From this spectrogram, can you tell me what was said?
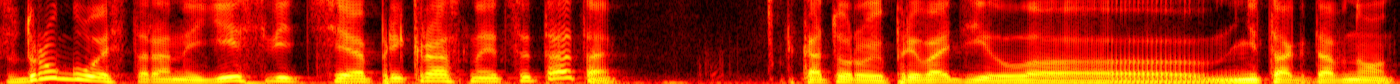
С другой стороны, есть ведь э, прекрасная цитата, которую приводил э, не так давно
